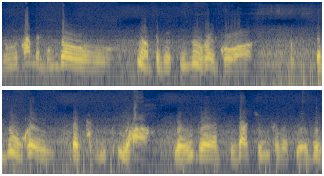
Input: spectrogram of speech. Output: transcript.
如他们能够。”用这个新入会国的入会的程序哈，有一个比较清楚的决定，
